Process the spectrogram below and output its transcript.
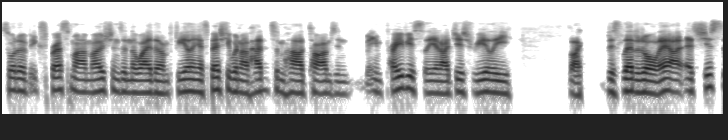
sort of express my emotions in the way that I'm feeling, especially when I've had some hard times in in previously, and I just really like just let it all out. It's just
